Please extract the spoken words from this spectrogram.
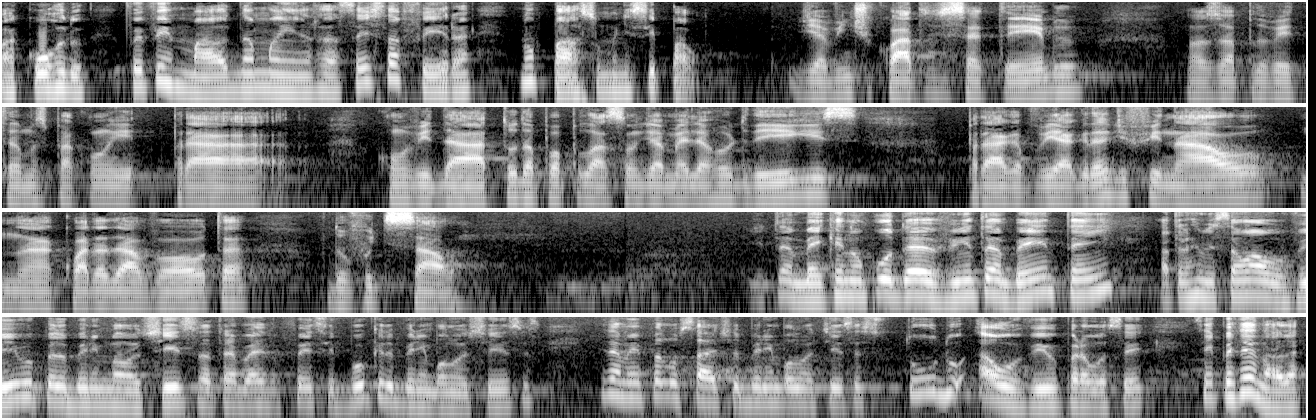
O acordo foi firmado na manhã da sexta-feira no Paço Municipal. dia 24 de setembro. Nós aproveitamos para convidar toda a população de Amélia Rodrigues para ver a grande final na quadra da volta do futsal. E também quem não puder vir também tem a transmissão ao vivo pelo Berimbau Notícias, através do Facebook do Berimbau Notícias e também pelo site do Berimbau Notícias, tudo ao vivo para você, sem perder nada.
